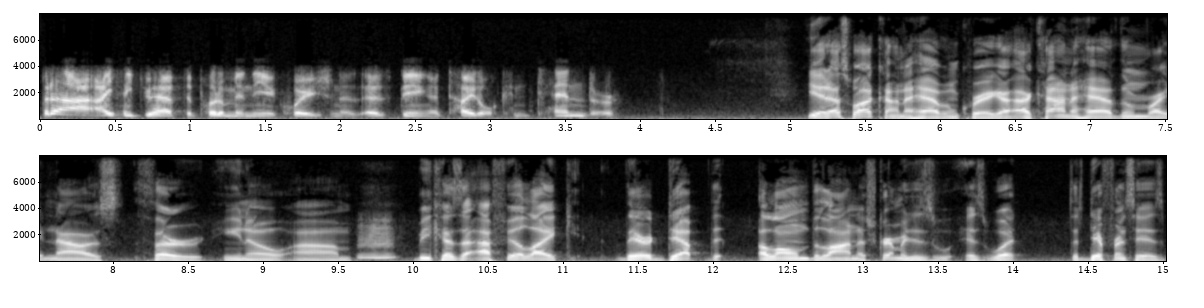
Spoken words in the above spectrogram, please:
But I, I think you have to put them in the equation as, as being a title contender. Yeah, that's why I kind of have them, Craig. I, I kind of have them right now as third, you know, um, Mhm. because I feel like their depth along the line of scrimmage is, is what the difference is.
